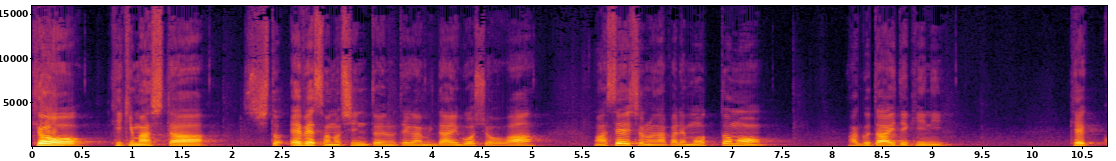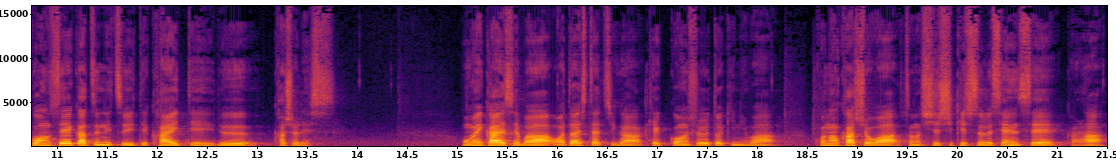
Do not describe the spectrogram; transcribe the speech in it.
今日聞きましたエベソの信徒への手紙第5章は、まあ、聖書の中で最も具体的に結婚生活について書いている箇所です。思い返せば私たちが結婚する時にはこの箇所はその指識する先生から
